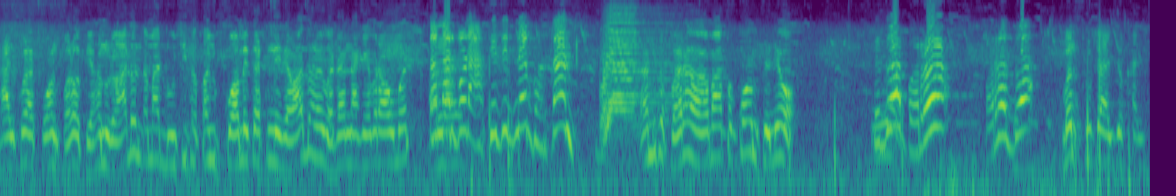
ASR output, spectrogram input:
ખાલી ખોરાક ફોન ભરો પહેવાનું રવા દો ને તમારી ડૂસી તો કયું કોમે કટ નહીં. રવા દો ને વધારે ના કેવરાવું ઉમર તમારે કોણ આખી જીત નહીં ભરતા ને? અમે તો ભરા આમાં તો કોમ છે લ્યો. તે જો ભરો. ભરો જો. મને છૂટ આલજો ખાલી.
